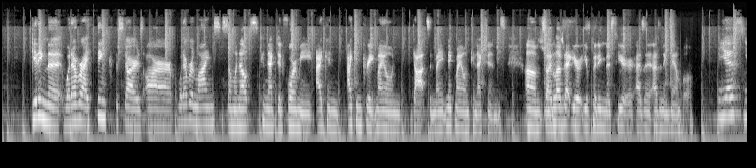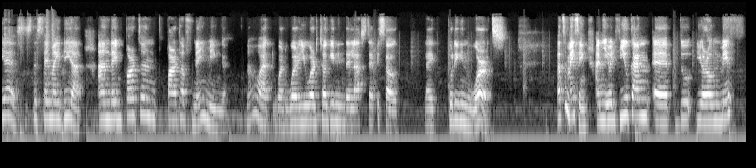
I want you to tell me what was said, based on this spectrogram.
getting the whatever I think the stars are, whatever lines someone else connected for me, I can I can create my own dots and my, make my own connections. Um, so I love that you're you're putting this here as a as an example. Yes, yes, it's the same idea, and the important part of naming. No, what what where you were talking in the last episode, like putting in words. That's amazing. And you, if you can uh, do your own myth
